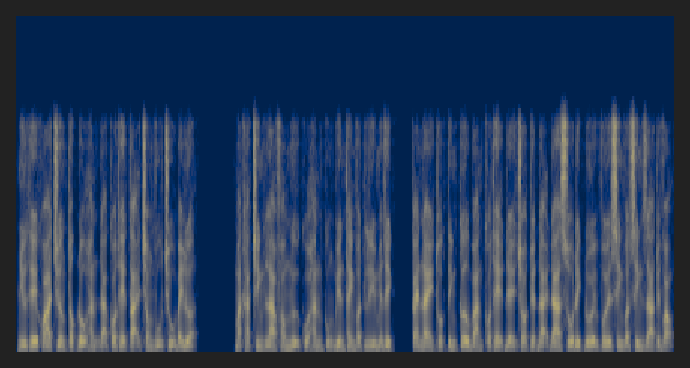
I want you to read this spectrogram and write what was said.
Như thế khoa trương tốc độ hắn đã có thể tại trong vũ trụ bay lượn mặt khác chính là phòng ngự của hắn cũng biến thành vật lý miễn dịch, cái này thuộc tính cơ bản có thể để cho tuyệt đại đa số địch đối với sinh vật sinh ra tuyệt vọng.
